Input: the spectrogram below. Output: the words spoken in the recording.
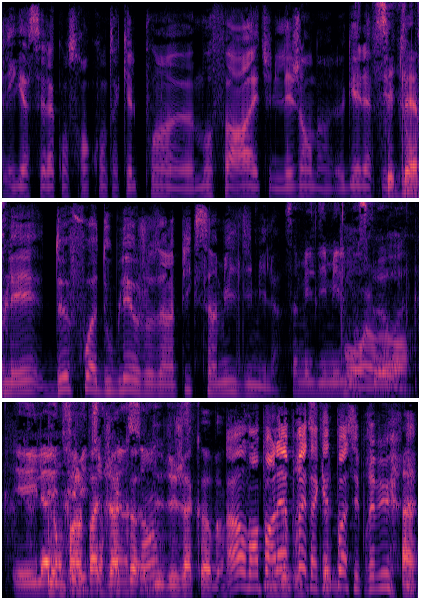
Les gars, c'est là qu'on se rend compte à quel point euh, Mo Farah est une légende. hein. Le gars, il a fait C'est clair. doubler, deux fois doublé aux Jeux Olympiques, 5000, 10 000. 5000, 10 000, Oh monstrueux, là là. ouais. Et il a Et on parle pas de sur 1500. Jacob. De, de Jacob hein. Ah, on va en parler De après, t'inquiète pas, c'est prévu. Ah,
